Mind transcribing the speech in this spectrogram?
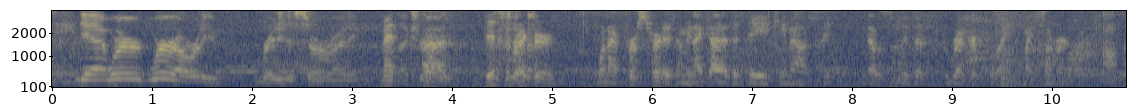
damn. Yeah, we're we're already ready to start writing the Man, next uh, record. this record, when I first heard it, I mean, I got it the day it came out. I, that was really the, the record for like my summer. Awesome.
